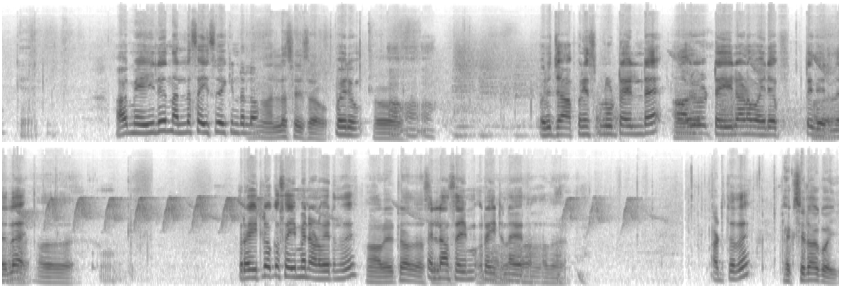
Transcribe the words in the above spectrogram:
ഓക്കെ ആ മെയിൽ നല്ല സൈസ് വെക്കണ്ടല്ലോ നല്ല സൈസ് ആവും. വരും. ആ, ആ, ആ. ഒരു ജാപ്പനീസ് ബ്ലൂ ടൈലിന്റെ ആ ഒരു ടൈലാണ് അതിന്റെ എഫക്ട് വരുന്നത് അല്ലേ? അതെ അതെ. റേറ്റിലൊക്കെ സെയിം തന്നെയാണ് വരുന്നത്? ആ റേറ്റ് എല്ലാം സെയിം റേറ്റ് തന്നെ വരുന്നത്. അതെ. അടുത്തത്? ടെക്സിഡോ കോയി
